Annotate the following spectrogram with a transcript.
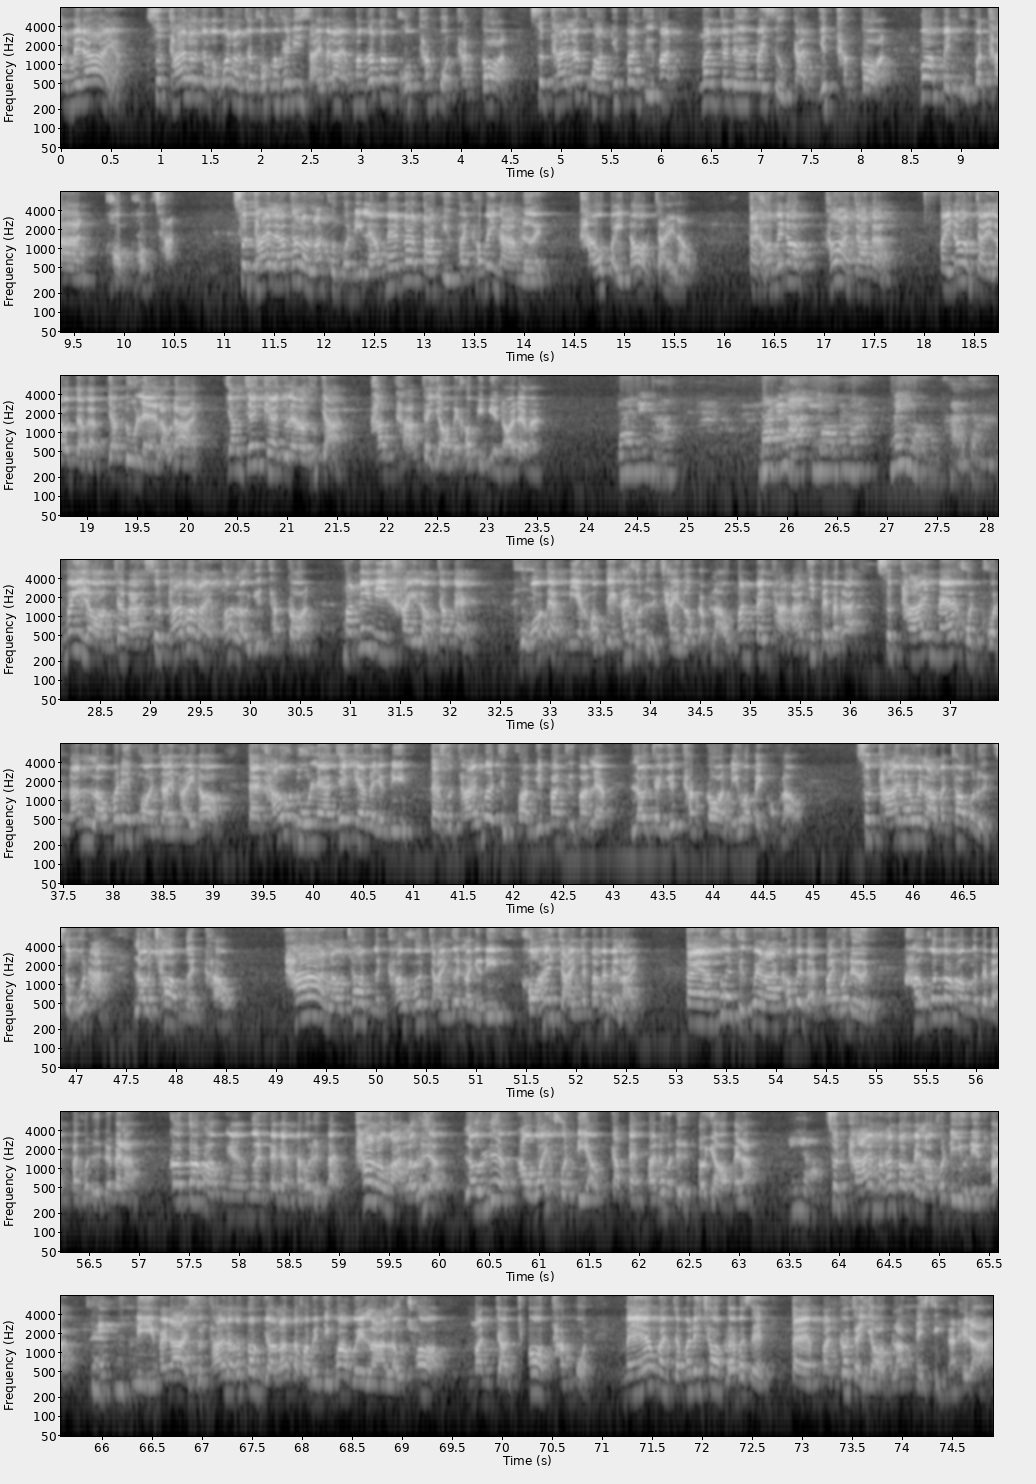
มันไม่ได้อะสุดท้ายเราจะบอกว่าเราจะคบเขาแค่นิสัยไม่ได้ มันก็ต้องคบทั้งหมดทั้งก้อน สุดท้ายแล้วความยึดมั่นถือมั่นมันจะเดินไปสู่การยึดทั้งก้อน ว่าเป็นอุปทานของของฉัน สุดท้ายแล้วถ้าเรารักคนคนนี้แล้วแม้หน้าตาผิวพรรณเขาไม่งามเลย เขาไปนอกใจเรา แต่เขาไม่นอกเขาอาจจะแบบไปนอกใจเราแต่แบบยังดูแลเราได้ ยังเทคแคร์ดูแลเราทุกอย่างคำถามจะยอมให้เขามีเมียน้อยได้ไหมได้ไหมคะ ได้ไหมคะยอมไหมคะไม่ยอมค่ะอาจารย์ ไม่ยอมใช่ไหมสุดท้ายเพราะอะไรเพราะเรายึดทั้งก้อน มันไม่มีใครหรอกจะแบ่งผัวแบ่งเมียของตัวเองให้คนอื่นใช้ร่วมกับเรา มันเป็นฐานะที่เป็นไปไม่ได้ สุดท้ายแม้คนคนนั้นเราไม่ได้พอใจภายนอก แต่เขาดูแลเทคแคร์เราอย่างดี แต่สุดท้ายเมื่อถึงความยึดมั่นถือมั่นแล้ว เราจะยึดทั้งก้อนนี้ว่าเป็นของเรา สุดท้ายแล้วเวลามันชอบคนอื่น สมมุติอะเราชอบเงินเขา ถ้าเราชอบเงินเขาเขาจ่ายเงินเราอย่างดี ขอให้จ่ายเงินมาไม่เป็นไร แต่เมื่อถึงเวลาเขาไปแบ่งไปคนอื่น เขาก็ต้องเอาเงินไปแบ่งปันคนอื่นด้วยไหมล่ะก็ต้องเอาเงินไปแบ่งปันคนอื่นด้วยถ้าระหว่างเราเลือกเราเลือกเอาไว้คนเดียวกับแบ่งปันให้คนอื่นเรายอมไหมล่ะไม่ยอมสุดท้ายมันก็ต้องเป็นเราคนเดียวอยู่ดีถูกไหมใช่หนีไม่ได้สุดท้ายเราก็ต้องยอมรับแต่ความเป็นจริงว่าเวลาเราชอบ มันจะชอบทั้งหมด แม้มันจะไม่ได้ชอบร้อยเปอร์เซ็นต์แต่มันก็จะยอมรับในสิ่งนั้นให้ได้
